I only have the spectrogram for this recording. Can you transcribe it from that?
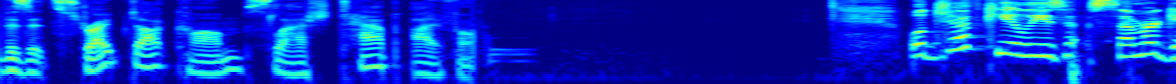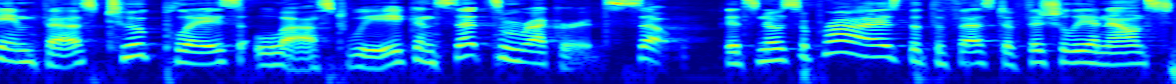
visit stripe.com slash tap iPhone. Well, Geoff Keighley's Summer Game Fest took place last week and set some records. So it's no surprise that the fest officially announced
